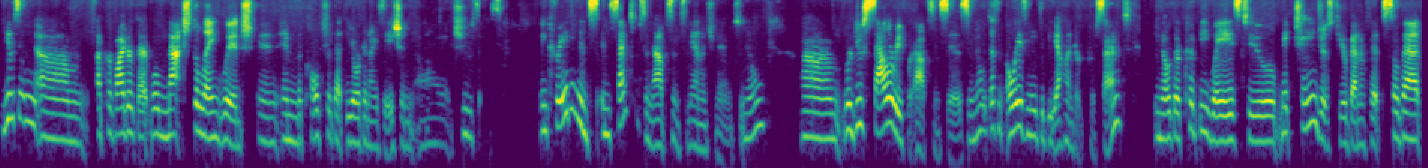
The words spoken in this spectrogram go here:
using um, a provider that will match the language in, in the culture that the organization uh, chooses. And creating in- incentives in absence management you know um, reduce salary for absences. You know it doesn't always need to be 100% you know there could be ways to make changes to your benefits so that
